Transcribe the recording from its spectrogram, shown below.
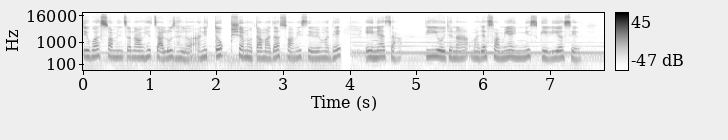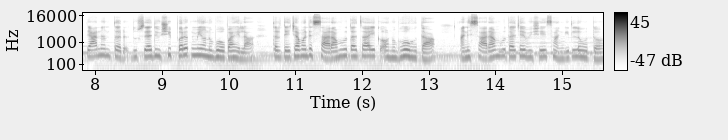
तेव्हाच स्वामींचं नाव हे चालू झालं आणि तो क्षण होता माझा स्वामी सेवेमध्ये येण्याचा. ती योजना माझ्या स्वामी आईंनीच केली असेल. त्यानंतर दुसऱ्या दिवशी परत मी अनुभव पाहिला. तर त्याच्यामध्ये सारामृताचा एक अनुभव होता आणि सारामृताच्या विषयी सांगितलं होतं.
